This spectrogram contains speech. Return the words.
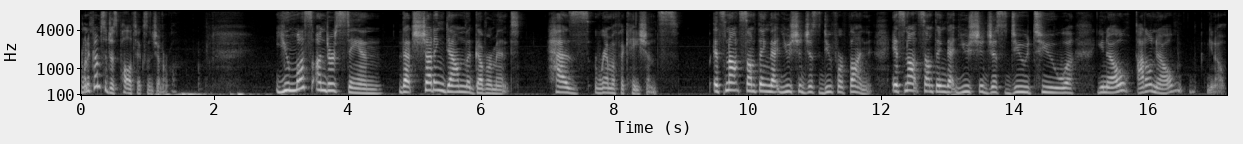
when it comes to just politics in general, you must understand that shutting down the government has ramifications it's not something that you should just do for fun. It's not something that you should just do to, you know, I don't know, you know,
